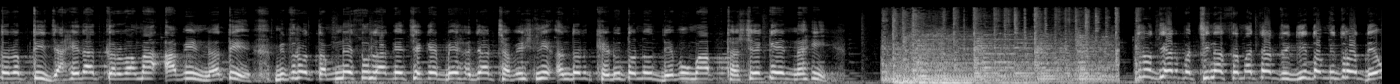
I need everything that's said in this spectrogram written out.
તરફથી જાહેરાત કરવામાં આવી નથી. મિત્રો તમને શું લાગે છે કે બે હજાર છવ્વીસની અંદર ખેડૂતોનું દેવું માફ થશે કે નહીં? મિત્રો, ત્યાર પછીના સમાચાર જોઈએ તો મિત્રો દેવ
